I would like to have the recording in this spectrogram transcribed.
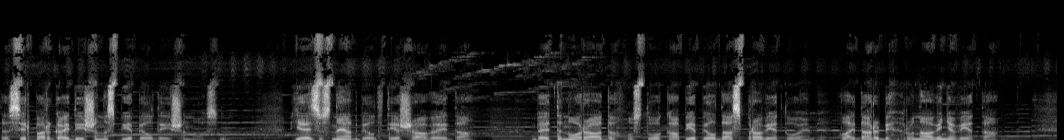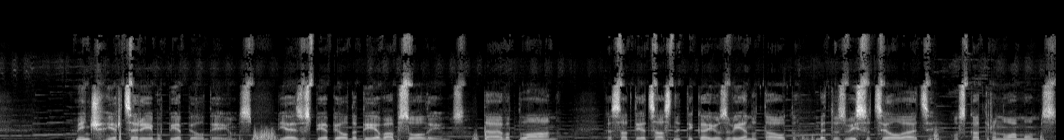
Tas ir par gaidīšanas piepildīšanos. Jēzus neatbild tiešā veidā, bet norāda uz to, kā piepildās pravietojumi, lai darbi runā viņa vietā. Viņš ir cerību piepildījums. Jēzus piepilda dieva apsolījumus, tēva plānu kas attiecās ne tikai uz vienu tautu, bet uz visu cilvēci, uz katru no mums.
